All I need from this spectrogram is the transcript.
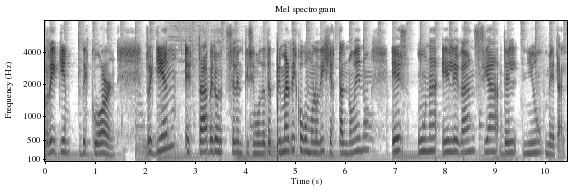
Requiem de Gorn. Requiem está pero excelentísimo. Desde el primer disco, como lo dije, hasta el noveno, es una elegancia del new metal.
